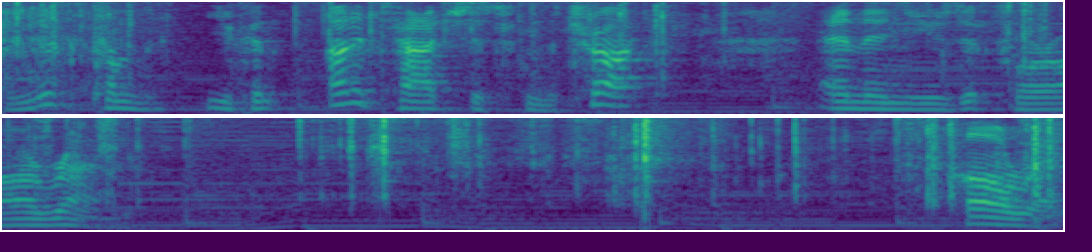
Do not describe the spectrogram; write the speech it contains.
And this comes, you can unattach this from the truck and then use it for our run. All right,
